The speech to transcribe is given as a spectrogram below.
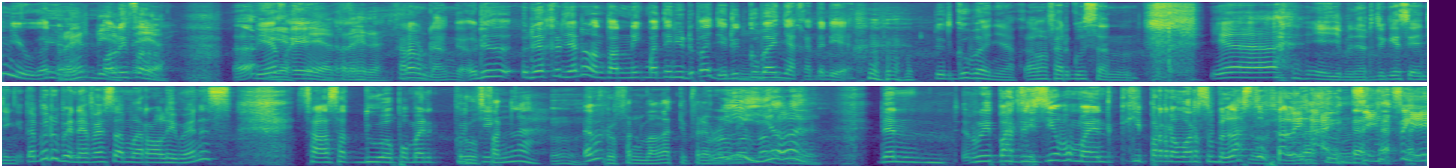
MU kan? Terakhir di Oliver. FA ya? Di FA. Ya, terakhir ya? Sekarang udah enggak. Udah udah kerja nonton nikmatin hidup aja. Duit gue banyak kata dia. Duit gue banyak sama Ferguson. Ya, ya benar juga sih anjing. Tapi Ruben Neves sama Raul Jimenez salah satu dua pemain kunci Proven lah. Proven banget di Premier League. Iya lah. Dan Rui Patricio pemain kiper nomor 11 tuh paling anjing sih.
